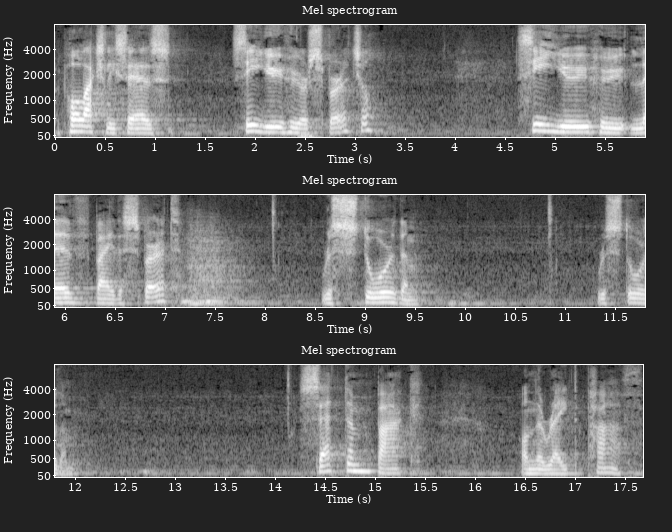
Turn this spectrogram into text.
But Paul actually says, See you who are spiritual, see you who live by the Spirit, restore them. Restore them. set them back on the right path.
